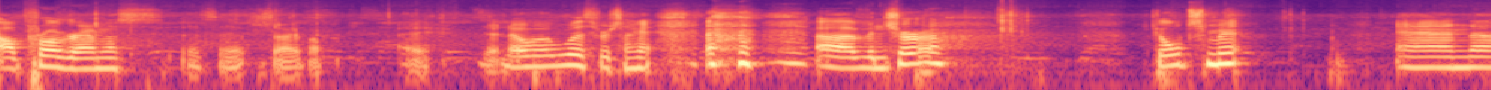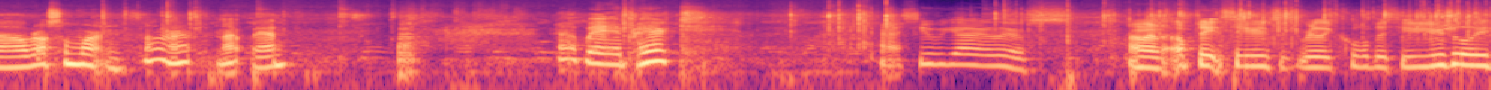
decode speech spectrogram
I'll program this. That's it. Sorry about. I didn't know what it was for a second. uh, Ventura, Goldschmidt, and uh, Russell Martin. All right, not bad. Not bad pick. Alright, see what we got out of this. I'm an update series is really cool this year. Usually,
